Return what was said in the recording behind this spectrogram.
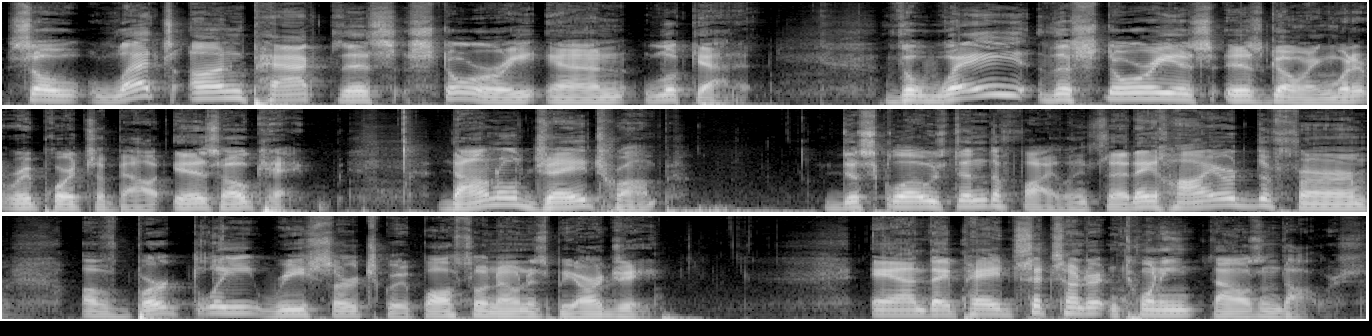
So let's unpack this story and look at it. The way the story is, is going, what it reports about is okay, Donald J. Trump disclosed in the filings that he hired the firm of Berkeley Research Group, also known as BRG, and they paid $620,000.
